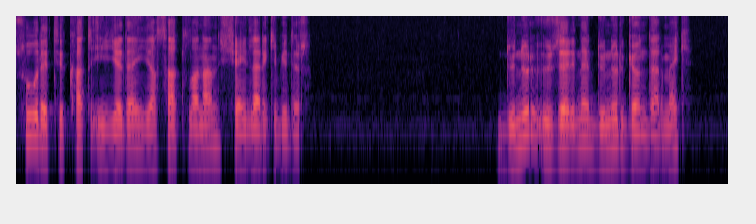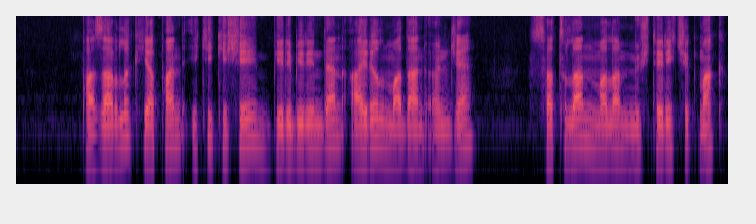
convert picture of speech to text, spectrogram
sureti kat'iyede yasaklanan şeyler gibidir. Dünür üzerine dünür göndermek, pazarlık yapan iki kişi birbirinden ayrılmadan önce satılan mala müşteri çıkmak,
